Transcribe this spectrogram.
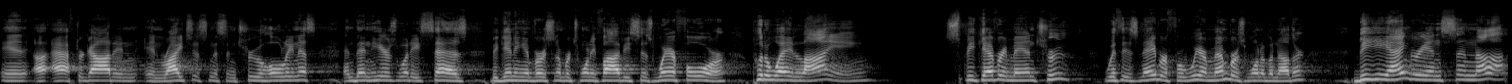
in, uh, after God in, in righteousness and true holiness. And then here's what he says, beginning in verse number 25. He says, Wherefore, put away lying, speak every man truth with his neighbor, for we are members one of another. Be ye angry and sin not.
